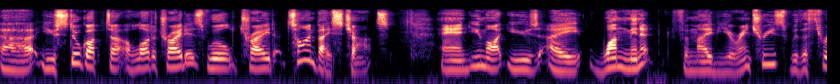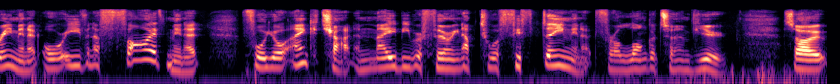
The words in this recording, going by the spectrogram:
Uh, you still got uh, a lot of traders will trade time-based charts. And you might use a one minute for maybe your entries with a three minute or even a five minute for your anchor chart and maybe referring up to a 15 minute for a longer term view. So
